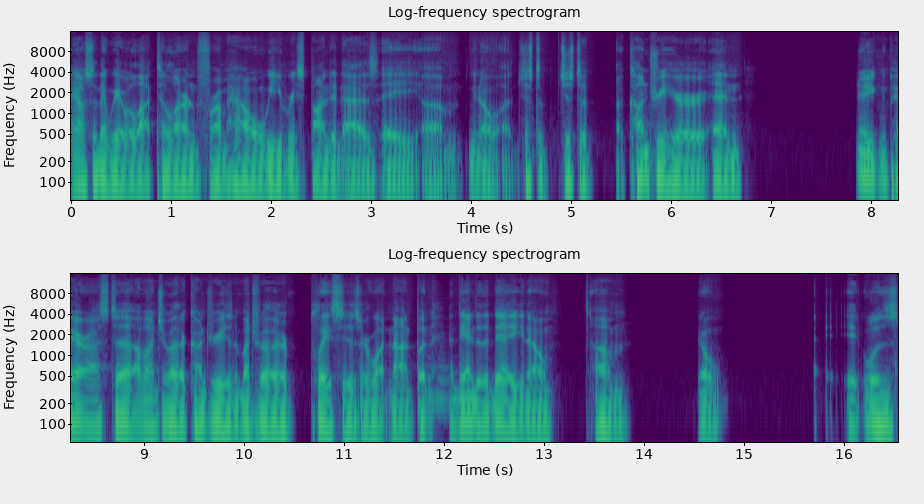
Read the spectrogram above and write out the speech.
I also think we have a lot to learn from how we responded as a um, you know uh, just a just a, a country here, and you know you compare us to a bunch of other countries and a bunch of other places or whatnot, but Mhm. at the end of the day, you know, um, you know, it was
